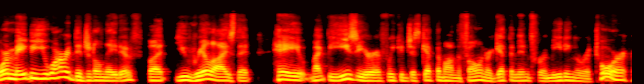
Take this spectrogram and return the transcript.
Or maybe you are a digital native, but you realize that, hey, it might be easier if we could just get them on the phone or get them in for a meeting or a tour.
